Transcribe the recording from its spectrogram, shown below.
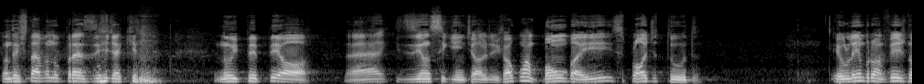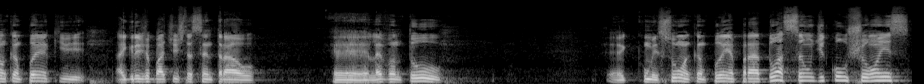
Quando eu estava no presídio aqui no IPPO, né? Que diziam o seguinte: olha, joga uma bomba aí, explode tudo. Eu lembro uma vez de uma campanha que a Igreja Batista Central é, levantou, é, começou uma campanha para doação de colchões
